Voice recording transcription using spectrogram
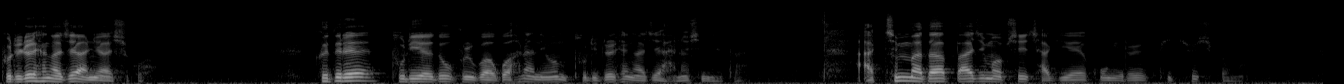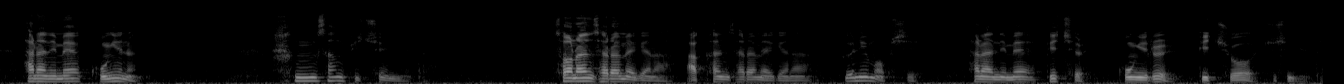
불의를 행하지 아니하시고 그들의 불의에도 불구하고 하나님은 불의를 행하지 않으십니다. 아침마다 빠짐없이 자기의 공의를 비추시거늘 하나님의 공의는 항상 비추입니다. 선한 사람에게나 악한 사람에게나 끊임없이 하나님의 빛을 공의를 비추어 주십니다.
